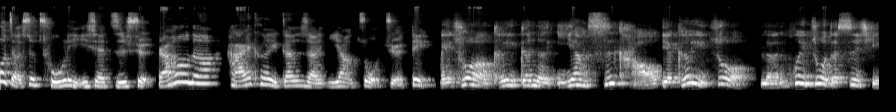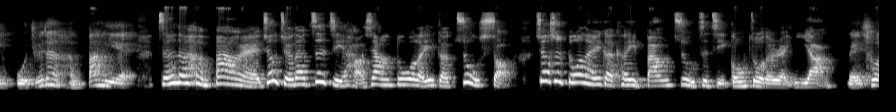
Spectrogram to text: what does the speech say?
或者是处理一些资讯，然后呢，还可以跟人一样做决定。没错，可以跟人一样思考，也可以做人会做的事情。我觉得很棒耶，真的很棒哎，就觉得自己好像多了一个助手，就是多了一个可以帮助自己工作的人一样。没错，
